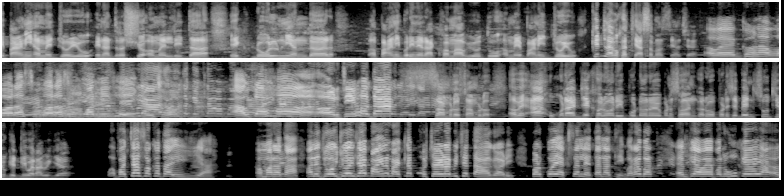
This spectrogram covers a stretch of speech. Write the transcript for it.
એ પાણી અમે જોયું એના દ્રશ્યો અમે લીધા. એક ડોલની અંદર પાણી ભરીને રાખવામાં આવ્યું હતું. અમે પાણી જોયું. કેટલા વખત આ સમસ્યા છે? હવે ઘણા વરસ વરસ ઉપરની થઈ ગયું છે. આવતા હા અરજી હતા. સાંભળો સાંભળો. હવે આ ઉકળાટ જે ખરો રિપોર્ટરોએ પણ સહન કરવો પડે છે બેન શું થયું? કેટલી વાર આવી ગયા? પચાસ વખત આવી ગયા અમારા ત્યાં અને જોઈ જોઈ જાય પાણીના બાટલા પહોંચાડ્યા બી છે ત્યાં ગાડી. પણ કોઈ એક્શન લેતા નથી બરાબર? એમ કે હવે પેલું શું કહેવાય?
